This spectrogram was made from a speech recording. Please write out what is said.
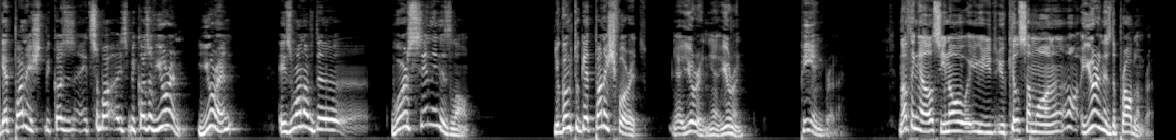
get punished because it's about, it's because of urine. Urine is one of the worst sin in Islam. You're going to get punished for it. Yeah, urine, yeah, urine. Peeing, brother. Nothing else, you know, you, you, kill someone. Oh, urine is the problem, brother.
